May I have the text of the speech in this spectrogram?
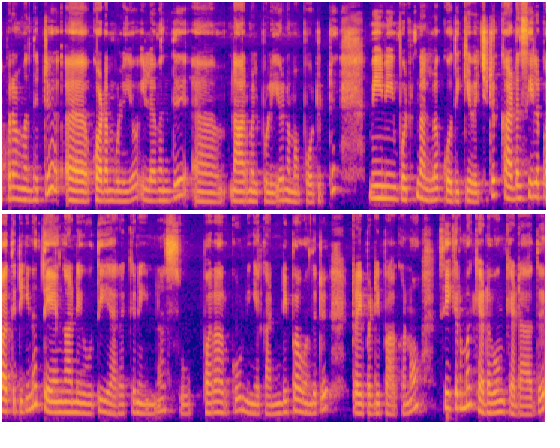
அப்புறம் வந்துட்டு குடம்புளியோ இல்லை வந்து நார்மல் புளியோ நம்ம போட்டுட்டு மீனையும் போட்டு நல்லா கொதிக்க வச்சுட்டு கடைசியில் பார்த்துட்டிங்கன்னா தேங்காய் எண்ணெய் ஊற்றி இறக்குனீங்கன்னா சூப்பராக இருக்கும். நீங்கள் கண்டிப்பாக வந்துட்டு ட்ரை பண்ணி பார்க்கணும். சீக்கிரமாக கெடவும் கெடாது.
